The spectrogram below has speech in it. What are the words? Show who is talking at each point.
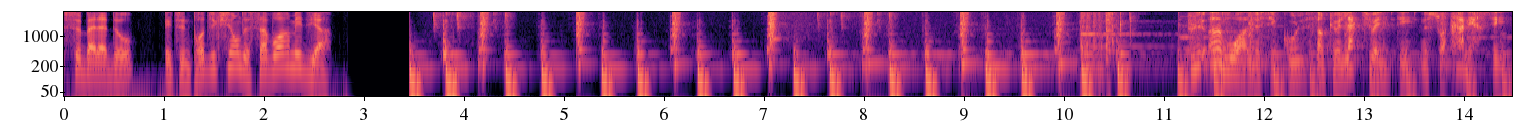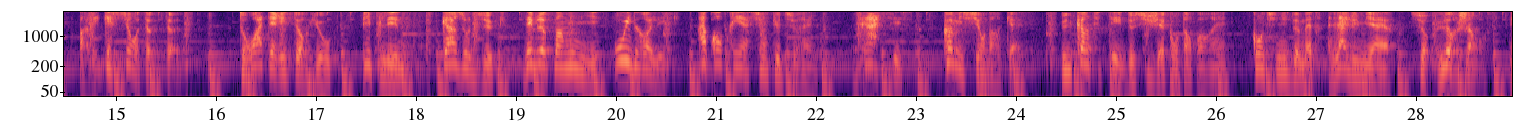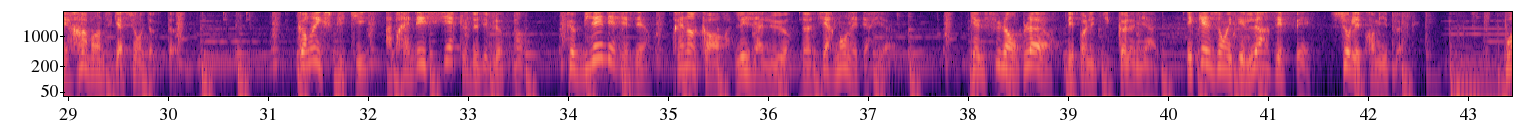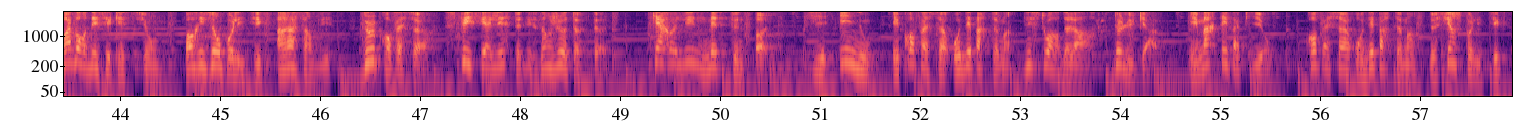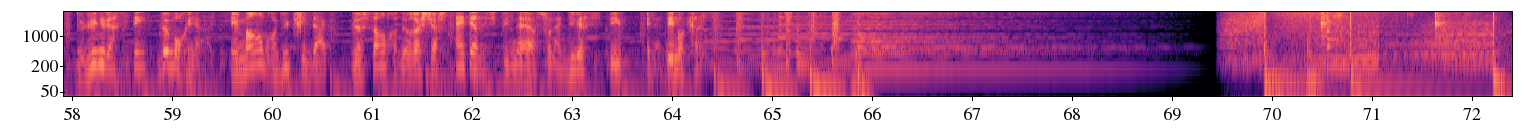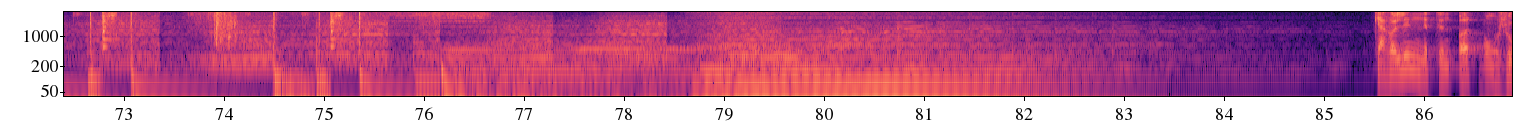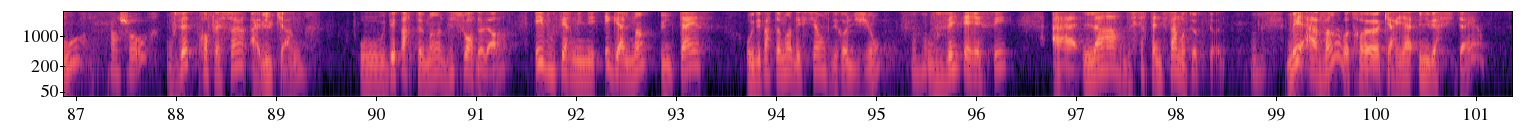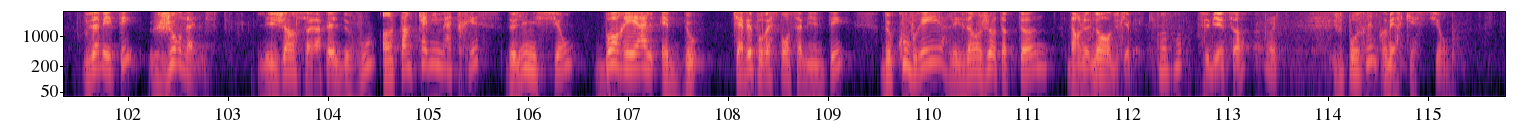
Speaker 1: Ce balado est une production de Savoir Média.
Speaker 2: Plus un mois ne s'écoule sans que l'actualité ne soit traversée par les questions autochtones. Droits territoriaux, pipelines, gazoducs, développement minier ou hydraulique, appropriation culturelle, racisme, commission d'enquête. Une quantité de sujets contemporains continue de mettre la lumière sur l'urgence des revendications autochtones. Comment expliquer, après des siècles de développement, que bien des réserves prennent encore les allures d'un tiers-monde intérieur? Quelle fut l'ampleur des politiques coloniales et quels ont été leurs effets sur les premiers peuples? Pour aborder ces questions, Horizon Politique a rassemblé deux professeurs spécialistes des enjeux autochtones. Caroline Neptune-Hott, qui est Inou et professeur au département d'histoire de l'art de l'UQAM, et Martin Papillon, professeur au département de sciences politiques de l'Université de Montréal et membre du CRIDAC, le Centre de recherche interdisciplinaire sur la diversité et la démocratie. Caroline Neptune-Hott, bonjour.
Speaker 3: Bonjour.
Speaker 2: Vous êtes professeur à l'UCAM, au département d'histoire de l'art, et vous terminez également une thèse au département des sciences des religions. Vous vous intéressez à l'art de certaines femmes autochtones. Mais avant votre carrière universitaire, vous avez été journaliste. Les gens se rappellent de vous en tant qu'animatrice de l'émission Boréal Hebdo, qui avait pour responsabilité de couvrir les enjeux autochtones dans le nord du Québec. C'est bien ça?
Speaker 3: Oui.
Speaker 2: Je vous poserai une première question.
